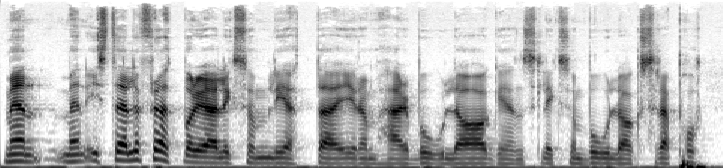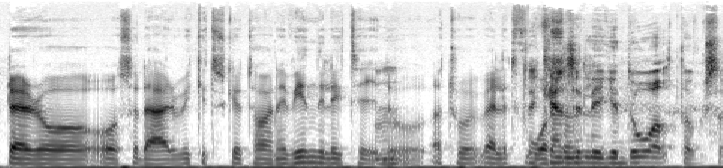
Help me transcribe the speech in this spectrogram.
Men, men istället för att börja liksom leta i de här bolagens liksom bolagsrapporter och, och sådär. Vilket skulle ta en evinnerlig tid. Och jag tror väldigt få Mm. Det kanske som, ligger dolt också.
